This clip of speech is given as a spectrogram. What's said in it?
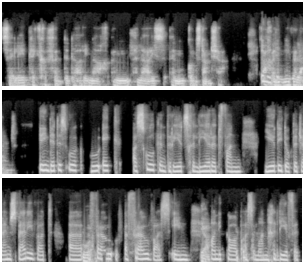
sy leefplek gevind het daardie nag in 'n huis in Constantia. En Ach, in Nieuweland. En dit is ook hoe ek as skoolkind reeds geleer het van hierdie Dr James Barry wat 'n uh, vrou 'n vrou was en ja. aan die Kaap as 'n man geleef het.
